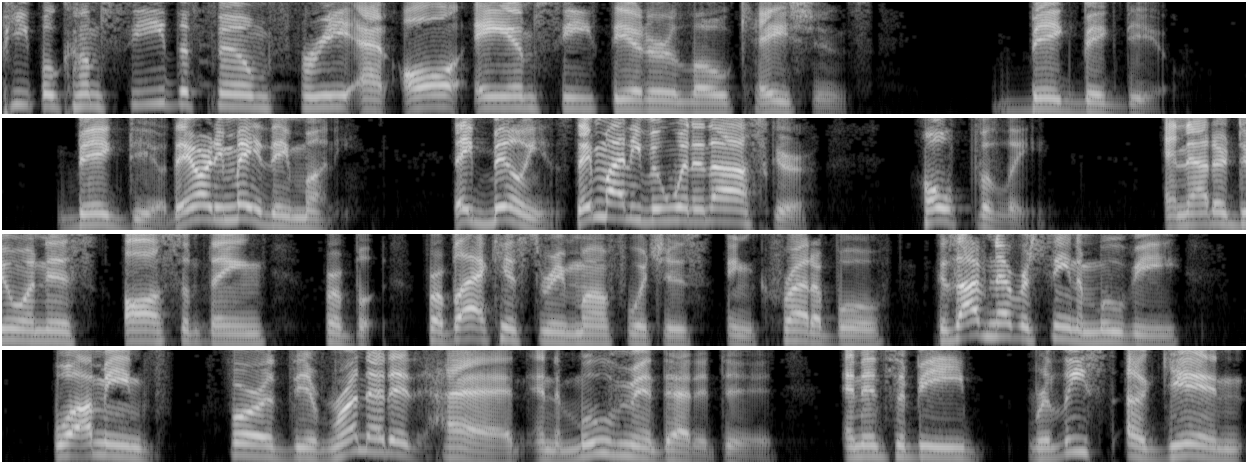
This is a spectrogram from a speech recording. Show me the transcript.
people come see the film free at all AMC theater locations. Big, big deal. Big deal. They already made their money. They billions. They might even win an Oscar, hopefully. And now they're doing this awesome thing for for Black History Month, which is incredible. Because I've never seen a movie. Well, I mean, for the run that it had and the movement that it did, and then to be released again,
